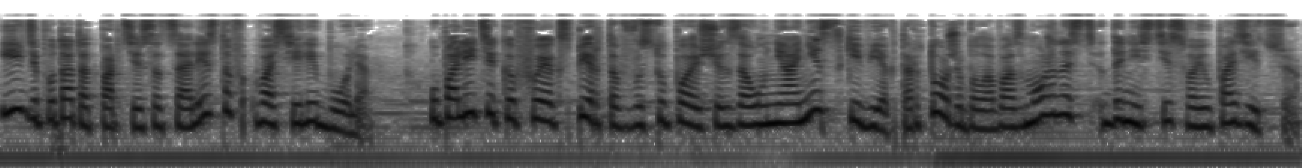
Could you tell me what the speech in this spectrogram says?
и депутат от партии социалистов Василий Боля. У политиков и экспертов, выступающих за унионистский вектор, тоже была возможность донести свою позицию.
